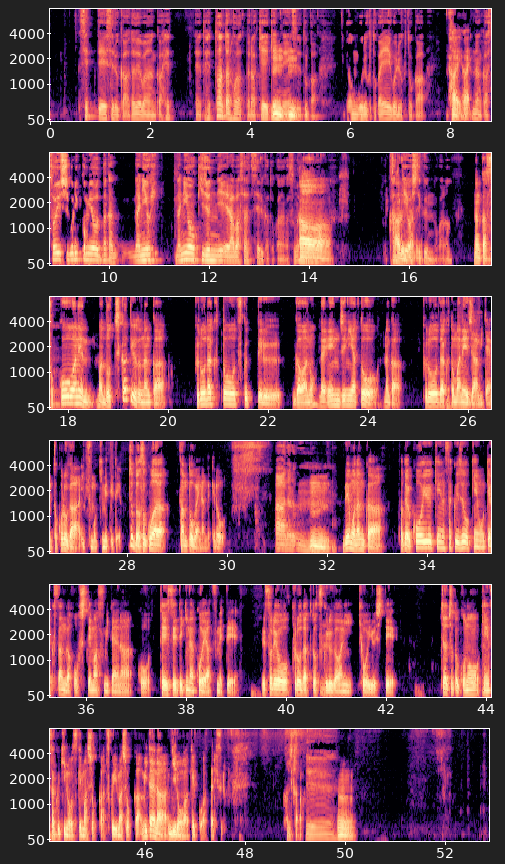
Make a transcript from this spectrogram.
う、設定するか。例えばなんかヘッ、えっとヘッドハンターの方だったら、経験年数とか、日本語力とか、英語力とか、はいはい。なんか、そういう絞り込みを、なんか、何をひ、何を基準に選ばさせるかとか、なんか、その。関係はしてくるのかな？なんかそこはね、まあどっちかというとなんか、プロダクトを作ってる側の、エンジニアとなんか、プロダクトマネージャーみたいなところがいつも決めてて、ちょっとそこは担当外なんだけど、ああ、なるほど。う。うんん。でもなんか、例えばこういう検索条件をお客さんが欲してますみたいな、こう、定性的な声集めて、で、それをプロダクト作る側に共有して、じゃあちょっとこの検索機能をつけましょうか、作りましょうか、みたいな議論は結構あったりする感じかな。えー、うん。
